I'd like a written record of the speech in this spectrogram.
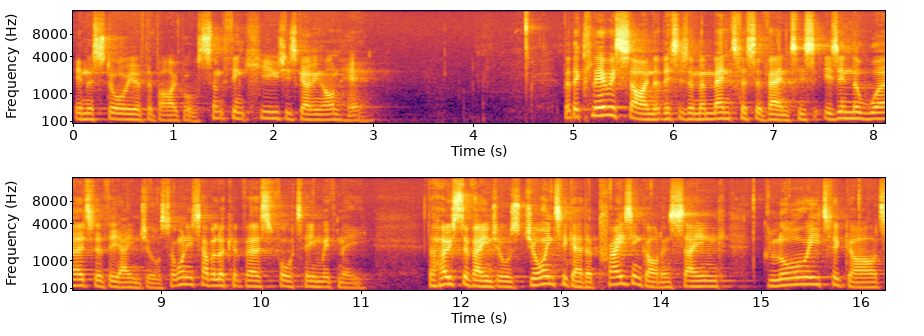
in the story of the Bible. Something huge is going on here. But the clearest sign that this is a momentous event is, is in the words of the angels. So I want you to have a look at verse 14 with me. The host of angels joined together, praising God and saying, Glory to God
